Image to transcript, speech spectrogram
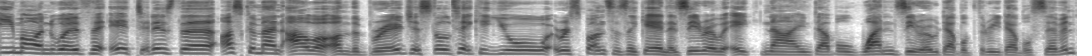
Iman with it. It is the Ask a Man Hour on the bridge. Still taking your responses again at 089 110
